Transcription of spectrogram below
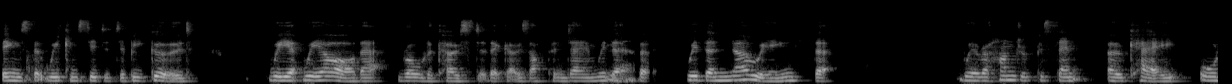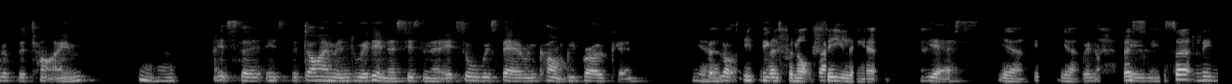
things that we consider to be good. We, we are that roller coaster that goes up and down with yeah. it, but with the knowing that we're 100% okay all of the time. Mm-hmm. It's the it's the diamond within us, isn't it? It's always there and can't be broken. Yeah. But lots even if we're not feeling it. Yes yeah yeah there's certainly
